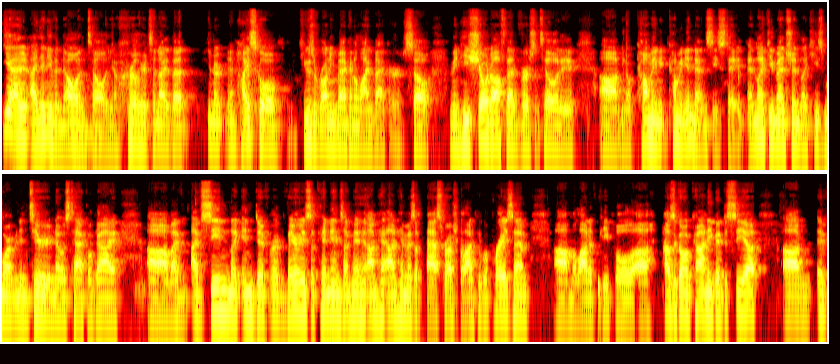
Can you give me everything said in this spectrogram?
Yeah, I, I, didn't even know until you know earlier tonight that you know, in high school, he was a running back and a linebacker. So, I mean, he showed off that versatility, um, you know, coming coming into NC State. And like you mentioned, like he's more of an interior nose tackle guy. Um, I've I've seen like in different various opinions on him, on him as a pass rusher. A lot of people praise him. Um, a lot of people, uh, how's it going, Connie? Good to see you. Um, if,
